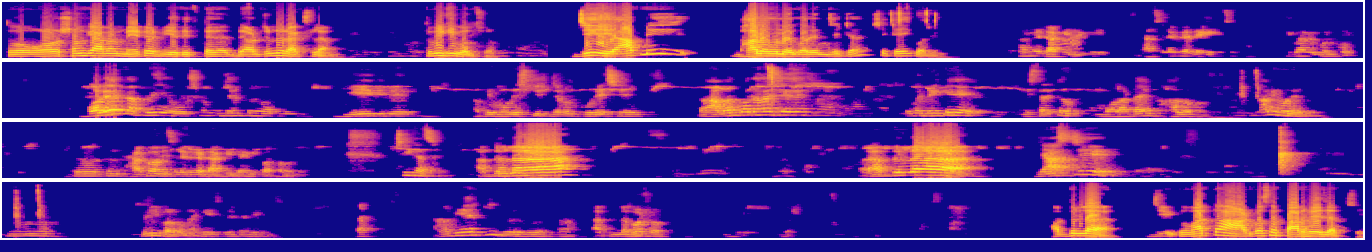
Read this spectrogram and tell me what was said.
তো ওর সঙ্গে আমার মেয়েটার বিয়ে দিতে দেওয়ার জন্য রাখছিলাম। তুমি কি বলছো? জি আপনি ভালো মনে করেন যেটা সেটাই করেন। বলেন আপনি ওর সঙ্গে যেহেতু আপনি বিয়ে দিবেন আপনি মনস্থির যখন করেছেন তা আমার মনে হয় যে ওকে ডেকে বিস্তারিত বলাটাই ভালো হবে। আমি মনে করি। তো তুমি থাকো আমি ছেলেটাকে ডাকি ডাকি কথা বলি। ঠিক আছে। আব্দুল্লাহ! আব্দুল্লাহ! আসছে? তুমি বলো নাকি ছেলেটাকে। আমি আর কি বলব? আব্দুল্লাহ বসো। আব্দুল্লাহ জি। তোমার তো আট বছর পার হয়ে যাচ্ছে।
